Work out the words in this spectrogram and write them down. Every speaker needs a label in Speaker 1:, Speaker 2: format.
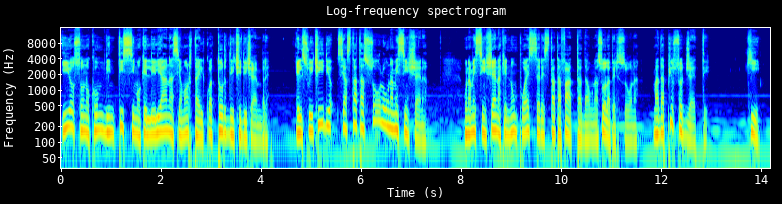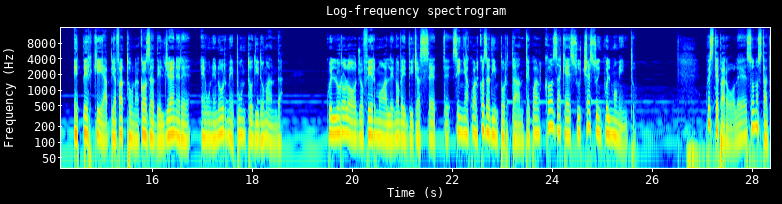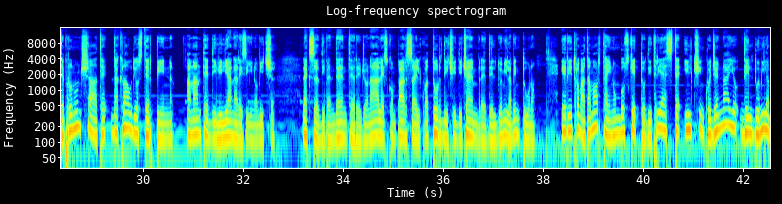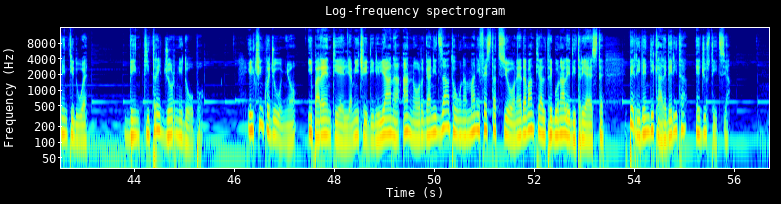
Speaker 1: io sono convintissimo che Liliana sia morta il 14 dicembre e il suicidio sia stata solo una messa in scena. Una messa in scena che non può essere stata fatta da una sola persona, ma da più soggetti. Chi e perché abbia fatto una cosa del genere è un enorme punto di domanda. Quell'orologio fermo alle 9.17 segna qualcosa di importante, qualcosa che è successo in quel momento. Queste parole sono state pronunciate da Claudio Sterpin, amante di Liliana Resinovic, l'ex dipendente regionale scomparsa il 14 dicembre del 2021 e ritrovata morta in un boschetto di Trieste il 5 gennaio del 2022, 23 giorni dopo. Il 5 giugno i parenti e gli amici di Liliana hanno organizzato una manifestazione davanti al Tribunale di Trieste per rivendicare verità e giustizia.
